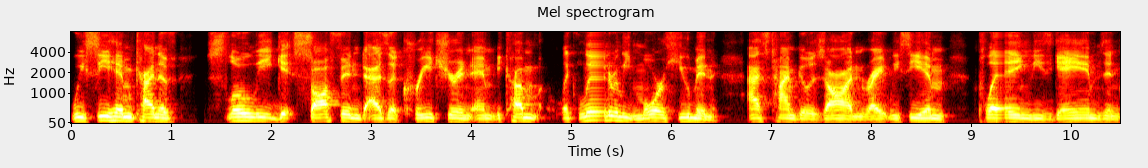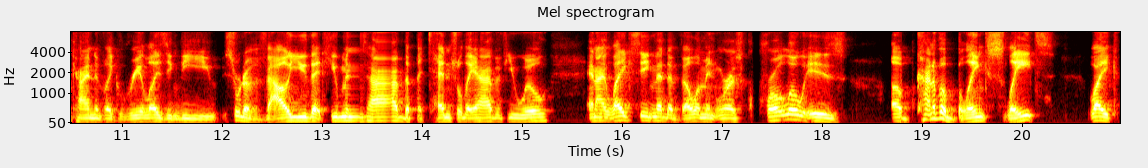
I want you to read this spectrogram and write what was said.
we see him kind of slowly get softened as a creature and, and become like literally more human as time goes on, right? We see him playing these games and kind of like realizing the sort of value that humans have, the potential they have, if you will. And I like seeing that development, whereas Chrollo is a kind of a blank slate, like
